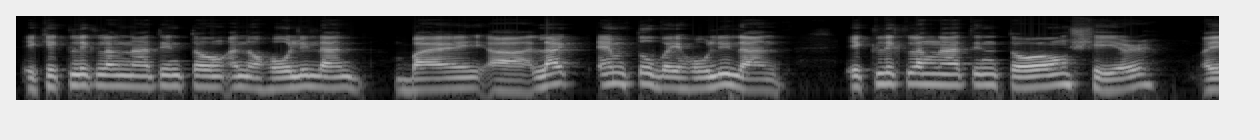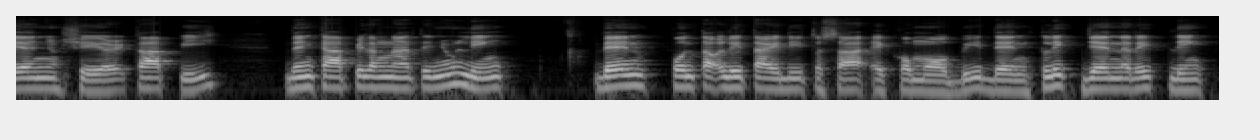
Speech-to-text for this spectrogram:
I-click lang natin tong ano Holy Land by uh, like M2 by Holy Land. I-click lang natin tong share. Ayan yung share, copy. Then copy lang natin yung link. Then punta ulit tayo dito sa Ecomobi. Then click generate link.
